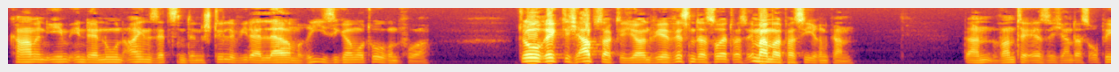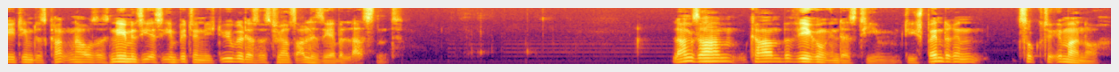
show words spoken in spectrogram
kamen ihm in der nun einsetzenden Stille wie der Lärm riesiger Motoren vor. Joe, reg dich ab, sagte Jörn. Wir wissen, dass so etwas immer mal passieren kann. Dann wandte er sich an das OP-Team des Krankenhauses. Nehmen Sie es ihm bitte nicht übel, das ist für uns alle sehr belastend. Langsam kam Bewegung in das Team. Die Spenderin zuckte immer noch.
